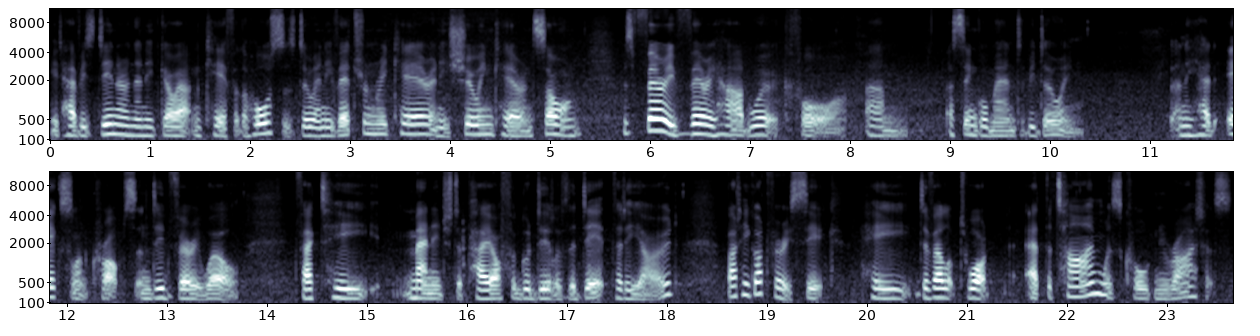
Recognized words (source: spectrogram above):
he'd have his dinner and then he'd go out and care for the horses, do any veterinary care, any shoeing care and so on. It was very, very hard work for um, a single man to be doing. And he had excellent crops and did very well. In fact, he managed to pay off a good deal of the debt that he owed, but he got very sick he developed what at the time was called neuritis.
